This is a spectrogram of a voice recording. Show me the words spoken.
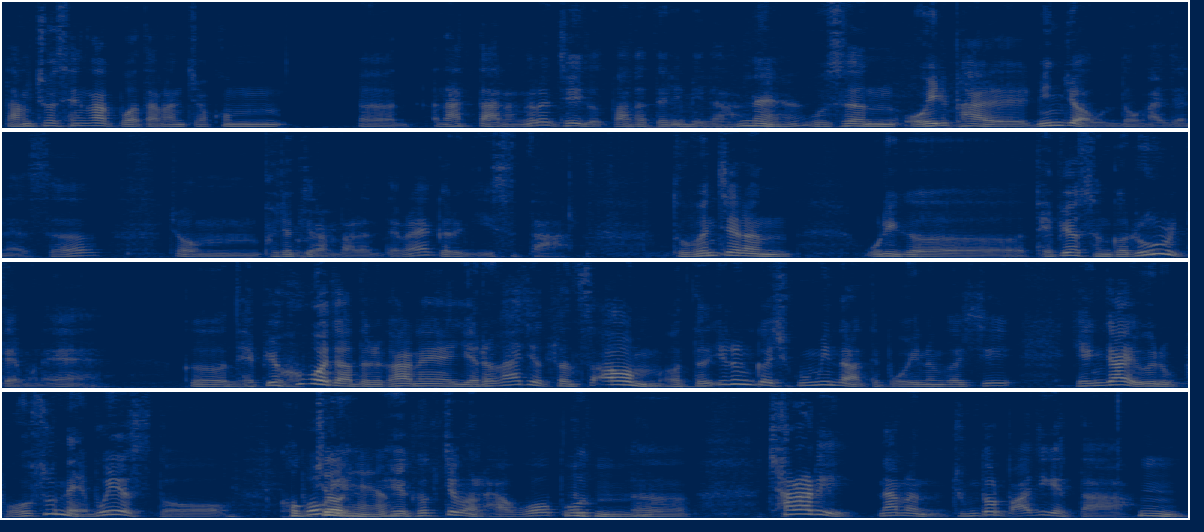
당초 생각보다는 조금 어, 낫다는 것은 저희도 받아들입니다. 음, 네. 우선 5.18 민주화 운동 관련해서 좀 부적절한 발언 때문에 그런 게 있었다. 두 번째는 우리 그 대표 선거 룰 때문에 그 음. 대표 후보자들 간의 여러 가지 어떤 싸움, 어떤 이런 것이 국민들한테 보이는 것이 굉장히 오히려 보수 내부에서도 걱정해요. 보기, 걱정을 하고 보, 어, 차라리 나는 중도로 빠지겠다. 음.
